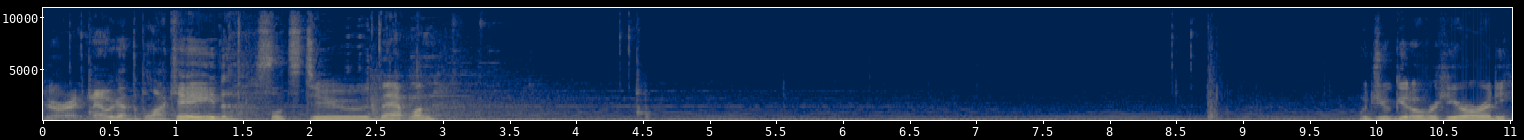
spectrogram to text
Alright, now we got the blockade, so let's do that one. Would you get over here already?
